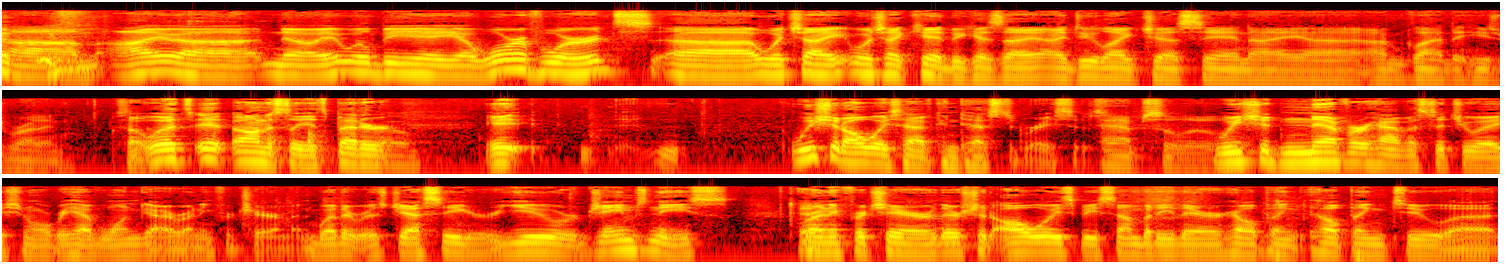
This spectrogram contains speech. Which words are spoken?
um, I uh, no, it will be a, a war of words, uh, which I which I kid because I, I do like Jesse and I uh, I'm glad that he's running. So well, it's, it honestly, it's better. So- It we should always have contested races. Absolutely, We should never have a situation where we have one guy running for chairman, whether it was Jesse or you or James Neese running for chair. There should always be somebody there helping helping to uh,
